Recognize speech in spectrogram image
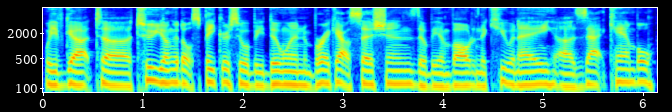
We've got uh, two young adult speakers who will be doing breakout sessions. They'll be involved in the Q&A, uh, Zach Campbell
